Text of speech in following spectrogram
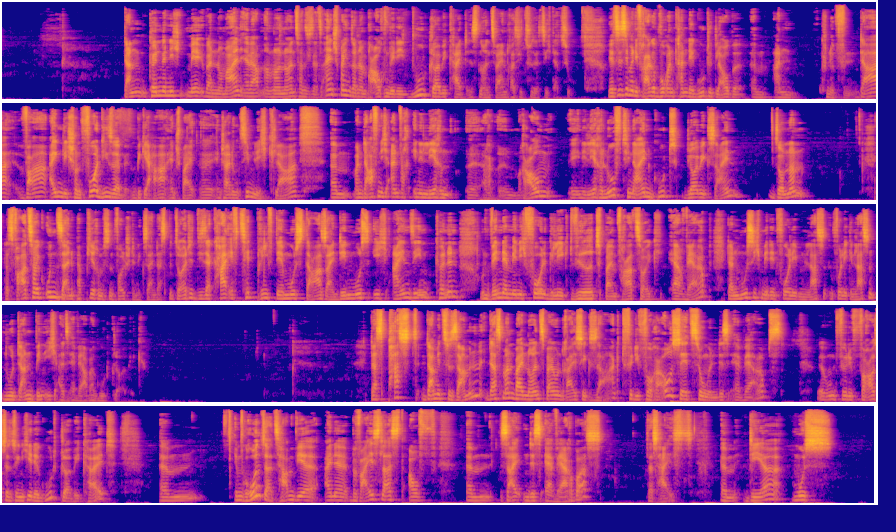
Dann können wir nicht mehr über einen normalen Erwerb nach 929 Satz einsprechen, sondern brauchen wir die Gutgläubigkeit des 932 zusätzlich dazu. Und jetzt ist immer die Frage, woran kann der gute Glaube ähm, an knüpfen. Da war eigentlich schon vor dieser BGH-Entscheidung äh, ziemlich klar, ähm, man darf nicht einfach in den leeren äh, Raum, in die leere Luft hinein gutgläubig sein, sondern das Fahrzeug und seine Papiere müssen vollständig sein. Das bedeutet, dieser Kfz-Brief, der muss da sein. Den muss ich einsehen können. Und wenn der mir nicht vorgelegt wird beim Fahrzeugerwerb, dann muss ich mir den vorlegen lassen. Vorlegen lassen. Nur dann bin ich als Erwerber gutgläubig. Das passt damit zusammen, dass man bei 932 sagt, für die Voraussetzungen des Erwerbs äh, und für die Voraussetzungen hier der Gutgläubigkeit, ähm, im Grundsatz haben wir eine Beweislast auf ähm, Seiten des Erwerbers. Das heißt, ähm, der muss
